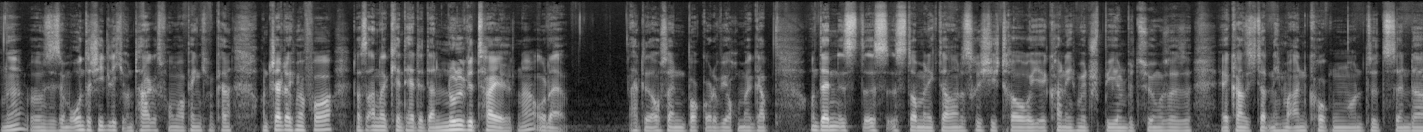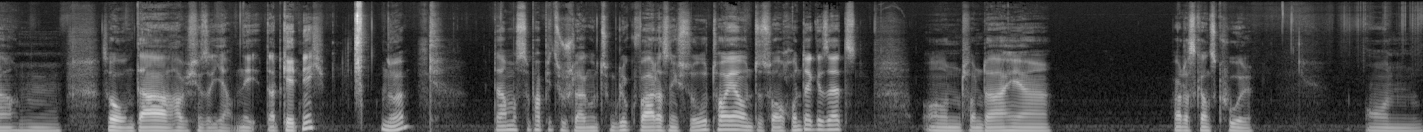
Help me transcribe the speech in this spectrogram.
ne? Das ist immer unterschiedlich und tagesformabhängig und kann. Und stellt euch mal vor, das andere Kind hätte dann null geteilt, ne? Oder hatte auch seinen Bock oder wie auch immer gehabt. Und dann ist, ist, ist Dominik da und ist richtig traurig, er kann nicht mitspielen, beziehungsweise er kann sich das nicht mal angucken und sitzt dann da. Hm. So, und da habe ich so, ja, nee, das geht nicht. Nur. Ne? Da musste Papi zuschlagen. Und zum Glück war das nicht so teuer und es war auch runtergesetzt. Und von daher war das ganz cool. Und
